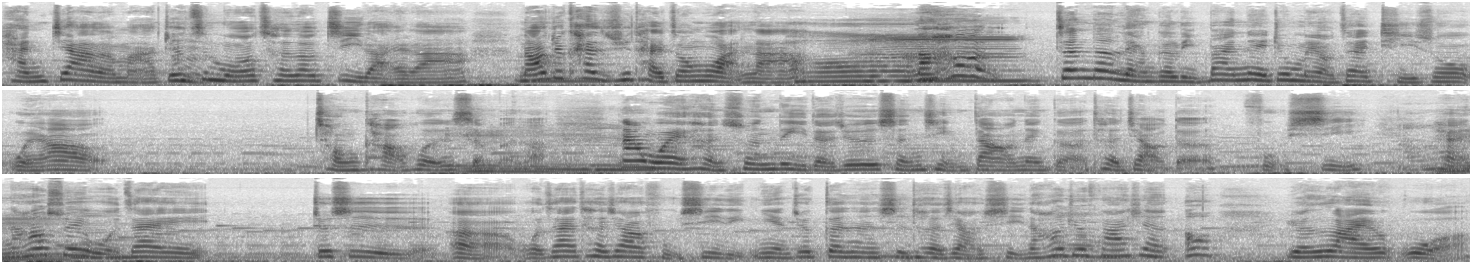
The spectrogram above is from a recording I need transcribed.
寒假了嘛，就是摩托车都寄来啦，然后就开始去台中玩啦。哦，然后真的两个礼拜内就没有再提说我要重考或者什么了。嗯那我也很顺利的，就是申请到那个特教的辅系，嘿，然后所以我在就是呃我在特教辅系里面就更认识特教系，然后就发现哦，原来我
